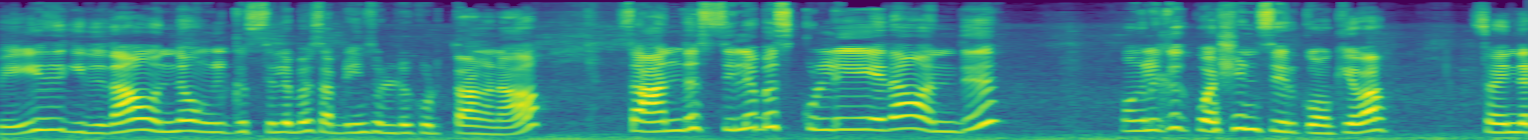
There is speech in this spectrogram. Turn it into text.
பேசிக் இதுதான் வந்து உங்களுக்கு சிலபஸ் அப்படின்னு சொல்லிட்டு கொடுத்தாங்கன்னா ஸோ அந்த சிலபஸ்க்குள்ளேயே தான் வந்து உங்களுக்கு கொஷின்ஸ் இருக்கும் ஓகேவா ஸோ இந்த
